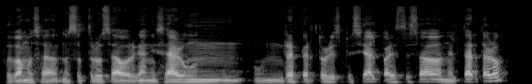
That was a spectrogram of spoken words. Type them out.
pues vamos a nosotros a organizar un, un repertorio especial para este sábado en el Tártaro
